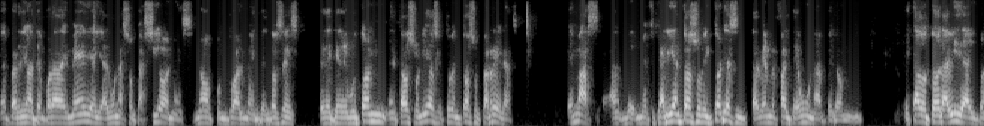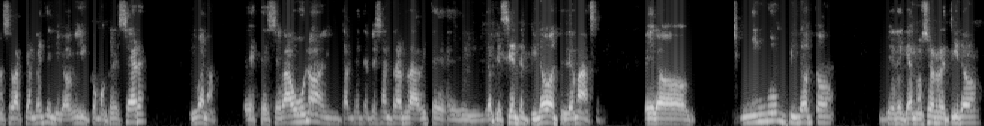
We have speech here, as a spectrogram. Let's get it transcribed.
me perdí una temporada y media y algunas ocasiones, no puntualmente. Entonces, desde que debutó en Estados Unidos, estuve en todas sus carreras. Es más, me fijaría en todas sus victorias y tal vez me falte una, pero he estado toda la vida ahí con Sebastián Vettel y lo vi como crecer. Y bueno, este, se va uno y también te empieza a entrar la, ¿viste? lo que siente el piloto y demás. Pero ningún piloto, desde que anunció el retiro,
